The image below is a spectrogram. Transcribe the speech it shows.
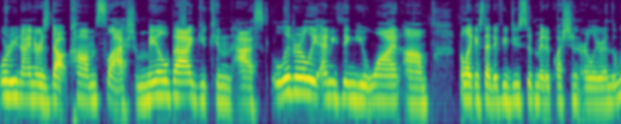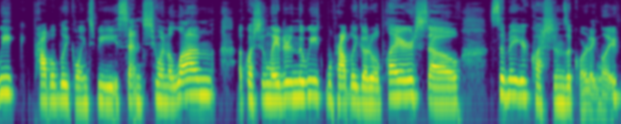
49ers.com slash mailbag. You can ask literally anything you want. Um, but like I said, if you do submit a question earlier in the week, probably going to be sent to an alum. A question later in the week will probably go to a player. So submit your questions accordingly.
